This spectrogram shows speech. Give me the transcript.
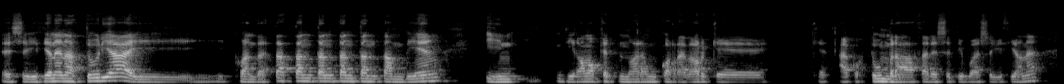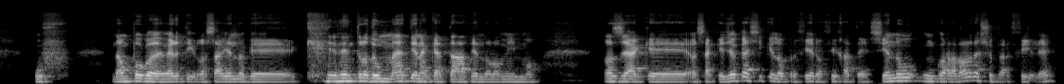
Exhibición en Asturias y cuando estás tan, tan, tan, tan, tan bien y digamos que no era un corredor que, que acostumbra a hacer ese tipo de exhibiciones, da un poco de vértigo sabiendo que, dentro de un mes tienes que estar haciendo lo mismo. O sea que, o sea que yo casi que lo prefiero, fíjate, siendo un, corredor de su perfil, ¿eh?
